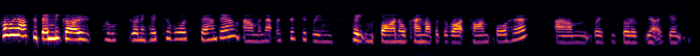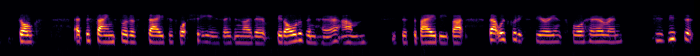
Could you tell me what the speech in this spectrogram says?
probably after Bendigo, we were going to head towards Sandown, um, and that restricted win heat and final came up at the right time for her. um, where she's sort of you know against dogs at the same sort of stage as what she is, even though they're a bit older than her. Um, she's just a baby, but that was good experience for her, and she's missed it.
